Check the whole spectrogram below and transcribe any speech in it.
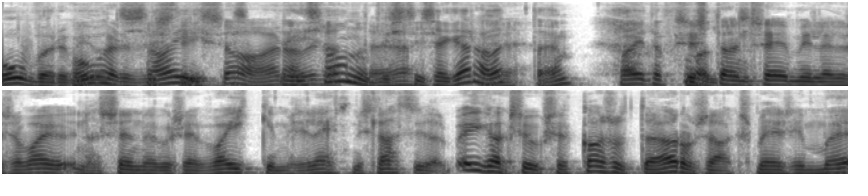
overview sai, ei, saa ei saanud vist isegi ära võtta, jah, by default. sest ta on see, millele sa vaju-, noh, see on nagu see vaikimise leht, mis lahti tuleb, igaks juhuks, et kasutaja aru saaks, me siin me,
